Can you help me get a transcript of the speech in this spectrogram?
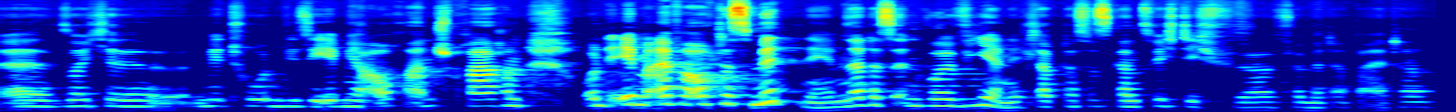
äh, solche Methoden, wie Sie eben ja auch ansprachen und eben einfach auch das Mitnehmen, ne, das Involvieren. Ich glaube, das ist ganz wichtig für, für Mitarbeiter.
